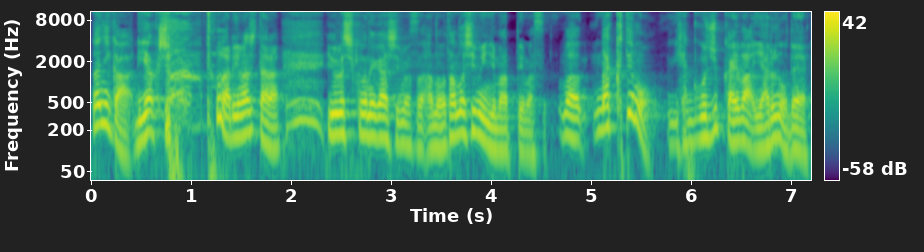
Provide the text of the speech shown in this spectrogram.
何かリアクションとありましたら、よろしくお願いします。あの、楽しみに待っています。まあ、なくても150回はやるので、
